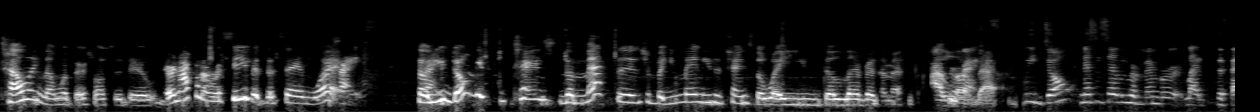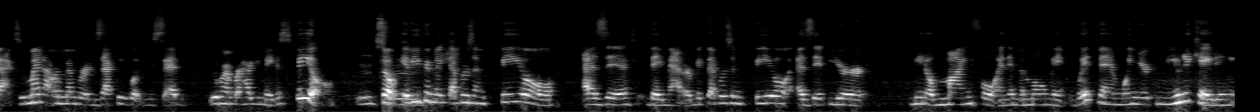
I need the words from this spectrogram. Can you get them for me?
telling them what they're supposed to do, they're not going to receive it the same way. Right. So right. you don't need to change the message, but you may need to change the way you deliver the message. I love right. that. We don't necessarily remember like the facts. We might not remember exactly what you said. We remember how you made us feel. Mm-hmm. So if you can make that person feel as if they matter, make that person feel as if you're, you know, mindful and in the moment with them when you're communicating,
